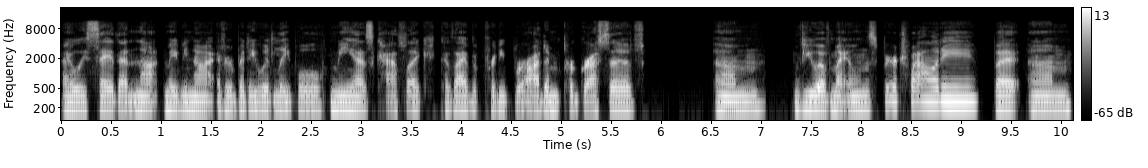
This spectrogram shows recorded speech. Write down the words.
I always say that not maybe not everybody would label me as Catholic because I have a pretty broad and progressive, um, view of my own spirituality, but, um,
